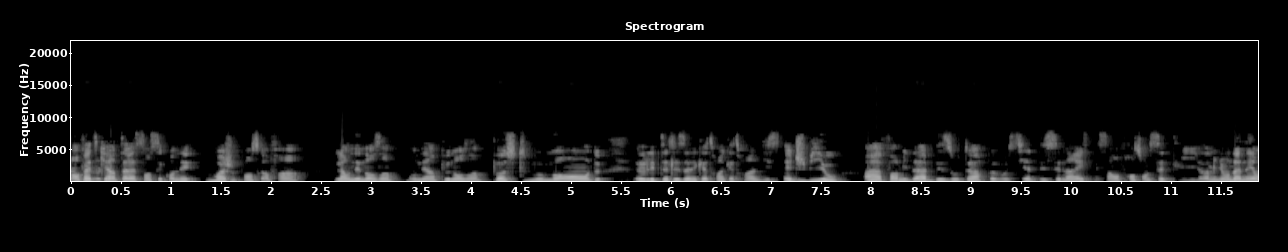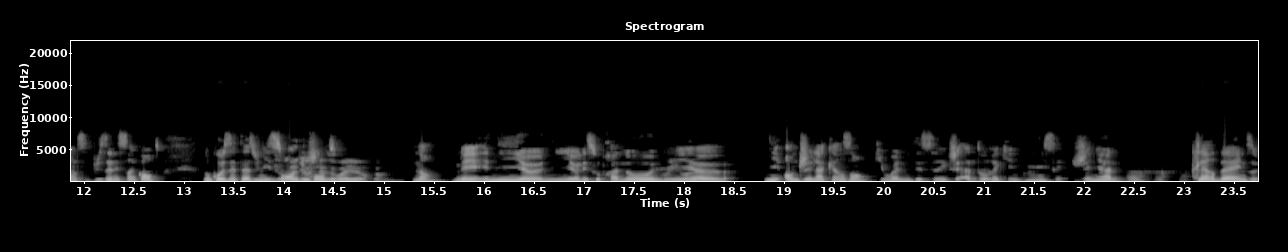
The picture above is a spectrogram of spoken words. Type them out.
en fait, ce qui est intéressant, c'est qu'on est, moi je pense qu'enfin, là on est dans un, on est un peu dans un post-moment de, les peut-être les années 80-90, HBO ah formidable, des auteurs peuvent aussi être des scénaristes. Mais ça en France on le sait depuis un million d'années, on le sait depuis les années 50. Donc aux États-Unis ils se sont rendus compte. Les Wire, quand même. Non, mais ni euh, ni euh, les Sopranos, ni euh, ni Angela 15 ans, qui est moi l'une des séries que j'ai adoré, qui est une mini-série géniale. Hum, hum, hum. Claire Danes,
